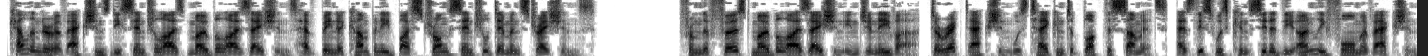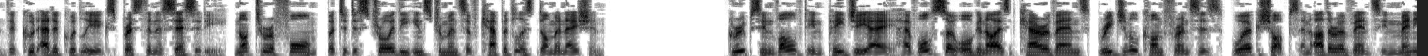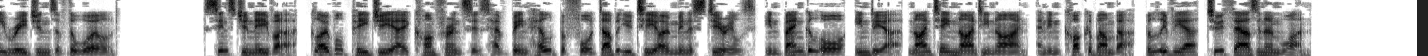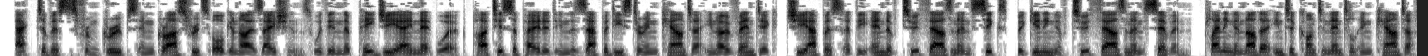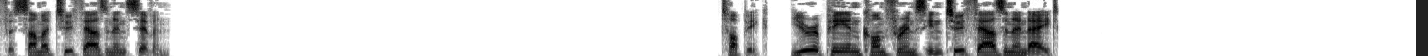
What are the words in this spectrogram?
Calendar of actions Decentralized mobilizations have been accompanied by strong central demonstrations. From the first mobilization in Geneva, direct action was taken to block the summits, as this was considered the only form of action that could adequately express the necessity, not to reform, but to destroy the instruments of capitalist domination. Groups involved in PGA have also organized caravans, regional conferences, workshops and other events in many regions of the world. Since Geneva, global PGA conferences have been held before WTO ministerials, in Bangalore, India 1999, and in Cochabamba, Bolivia 2001. Activists from groups and grassroots organizations within the PGA network participated in the Zapatista encounter in Oventic, Chiapas at the end of 2006, beginning of 2007, planning another intercontinental encounter for summer 2007. Topic: European Conference in 2008.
